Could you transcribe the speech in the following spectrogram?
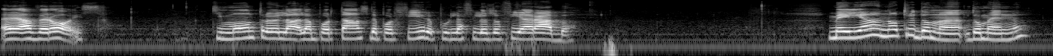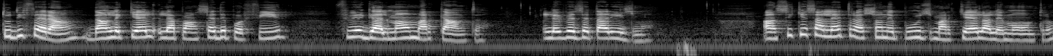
et Averroès, qui montre l'importance de Porphyre pour la philosophie arabe. Mais il y a un autre domaine, domaine, tout différent, dans lequel la pensée de Porphyre fut également marquante, le végétarisme. Ainsi que sa lettre à son épouse Markela le montre,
